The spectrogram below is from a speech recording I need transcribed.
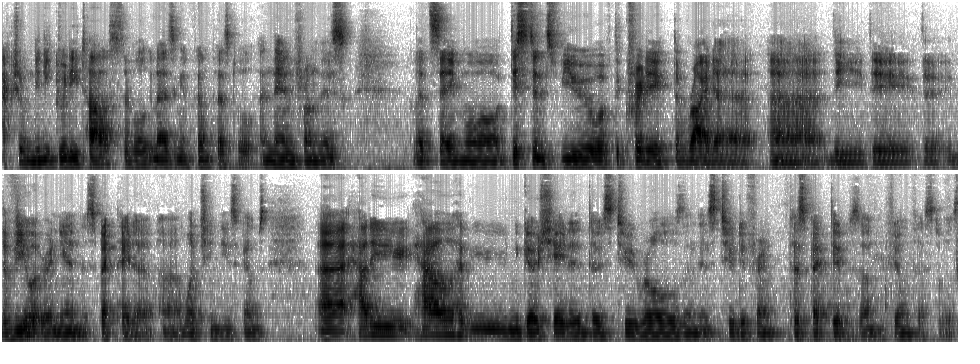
actual nitty gritty tasks of organizing a film festival, and then from this, let's say, more distance view of the critic, the writer, uh, the, the the the viewer, in the end, the spectator uh, watching these films. Uh, how do you how have you negotiated those two roles and those two different perspectives on film festivals?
